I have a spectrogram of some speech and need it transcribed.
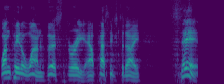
1 Peter 1, verse 3, our passage today, says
